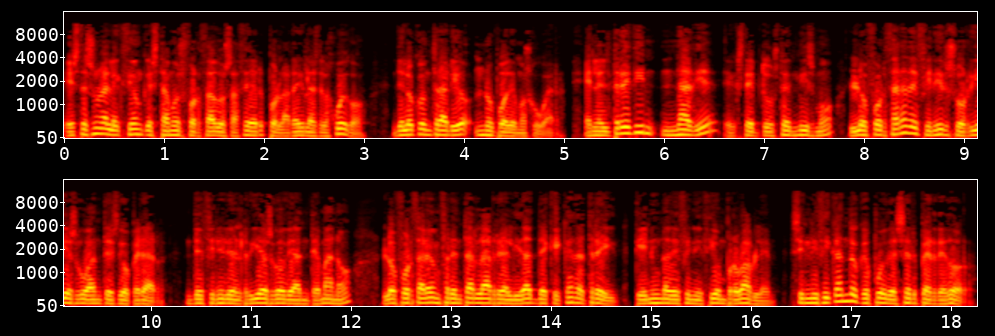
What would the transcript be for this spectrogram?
Esta es una elección que estamos forzados a hacer por las reglas del juego. De lo contrario, no podemos jugar. En el trading, nadie, excepto usted mismo, lo forzará a definir su riesgo antes de operar. Definir el riesgo de antemano lo forzará a enfrentar la realidad de que cada trade tiene una definición probable, significando que puede ser perdedor.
